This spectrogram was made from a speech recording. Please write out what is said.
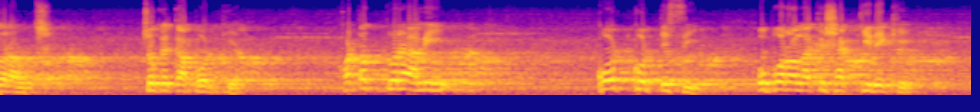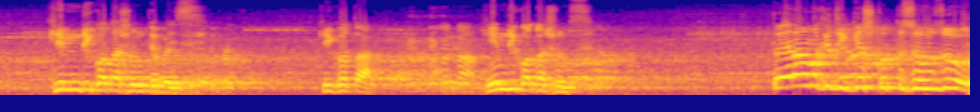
করা হচ্ছে চোখে কাপড় দিয়া। হঠাৎ করে আমি কোট করতেছি উপরওয়ালাকে সাক্ষী রেখে হিন্দি কথা শুনতে পাইছি। কি কথা? হিন্দি কথা? শুনছি। তো এরা আমাকে জিজ্ঞেস করতেছে হুজুর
